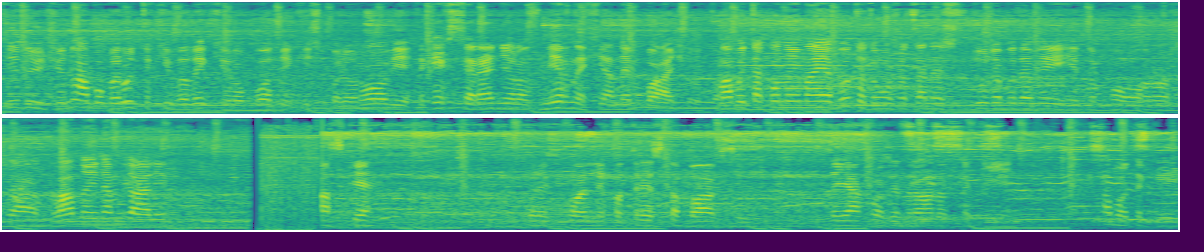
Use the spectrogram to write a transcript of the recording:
слідуючи, ну або беруть такі великі роботи, якісь кольорові. Таких середньорозмірних я не бачу. Мабуть, так воно і має бути, тому що це не дуже буде вигідно по грошах. Ладно, йдемо далі. Маски прикольні по 300 баксів. Це я кожен ранок такий. Або такий.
